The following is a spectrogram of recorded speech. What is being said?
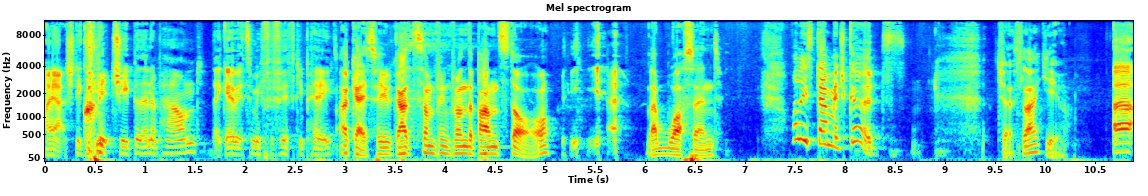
I actually got it cheaper than a pound. They gave it to me for 50p. Okay, so you got something from the pound store yeah. that wasn't Well, it's damaged goods. just like you. Uh,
